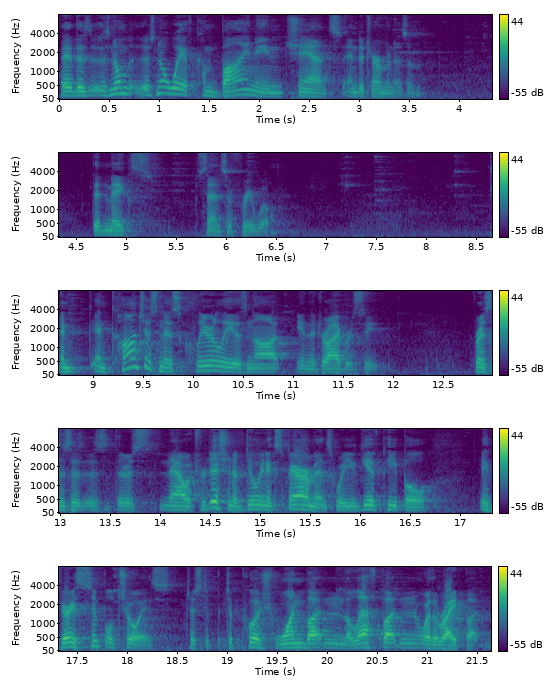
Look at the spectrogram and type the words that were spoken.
There's, there's, no, there's no way of combining chance and determinism that makes sense of free will. And, and consciousness clearly is not in the driver's seat. For instance, there's, there's now a tradition of doing experiments where you give people a very simple choice, just to, to push one button, the left button or the right button.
